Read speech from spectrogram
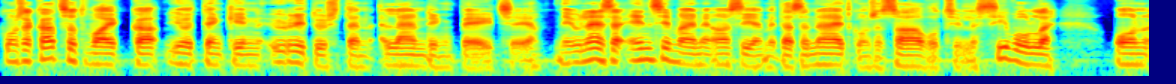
Kun sä katsot vaikka joidenkin yritysten landing pageja, niin yleensä ensimmäinen asia, mitä sä näet, kun sä saavut sille sivulle, on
